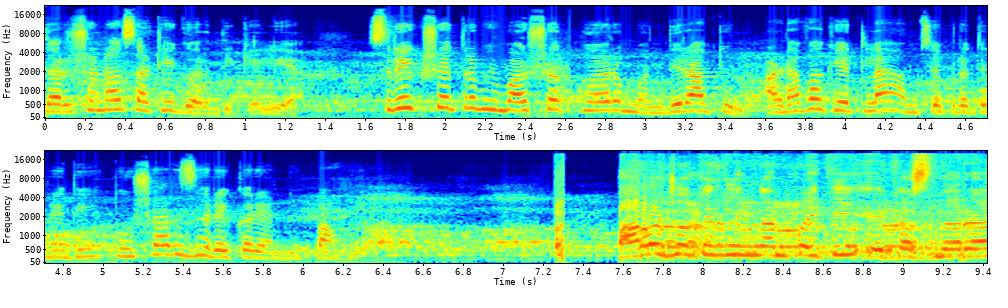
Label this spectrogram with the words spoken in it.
दर्शनासाठी गर्दी केली आहे. श्री क्षेत्र भीमाशंकर मंदिरातून आढावा घेतलाय आमचे प्रतिनिधी तुषार झरेकर यांनी पाहूया. बारा ज्योतिर्लिंगांपैकी एक असणाऱ्या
